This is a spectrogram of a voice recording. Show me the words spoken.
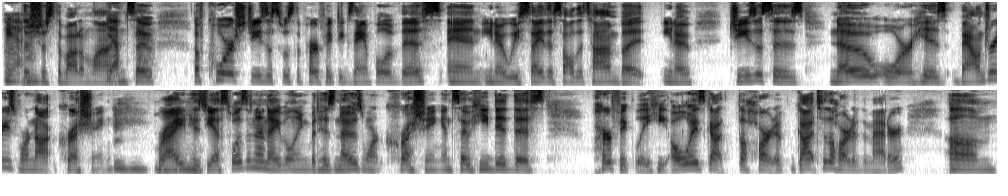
Yeah. That's just the bottom line. Yeah. And so, yeah. of course, Jesus was the perfect example of this. And, you know, we say this all the time, but, you know, Jesus's no or his boundaries were not crushing, mm-hmm. right? Mm-hmm. His yes wasn't enabling, but his no's weren't crushing. And so he did this perfectly. He always got the heart of, got to the heart of the matter. Um,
